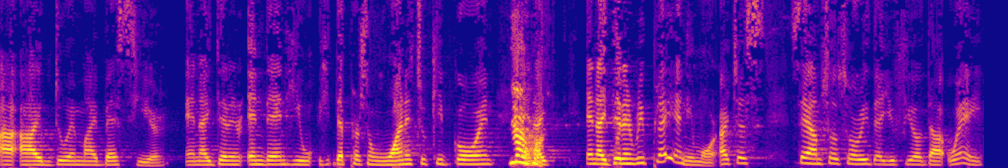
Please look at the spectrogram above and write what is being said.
I, am doing my best here. And I didn't, and then he, he the person wanted to keep going. Yeah. And I, and I didn't replay anymore. I just say, I'm so sorry that you feel that way,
